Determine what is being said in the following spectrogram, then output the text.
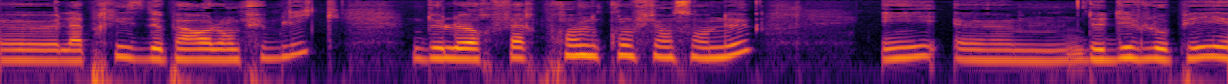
euh, la prise de parole en public, de leur faire prendre confiance en eux et de développer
